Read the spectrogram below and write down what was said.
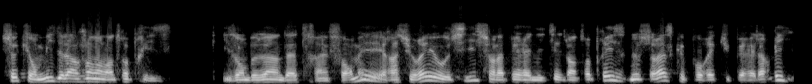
ceux qui ont mis de l'argent dans l'entreprise ils ont besoin d'être informés et rassurés aussi sur la pérennité de l'entreprise, ne serait-ce que pour récupérer leurs billes.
